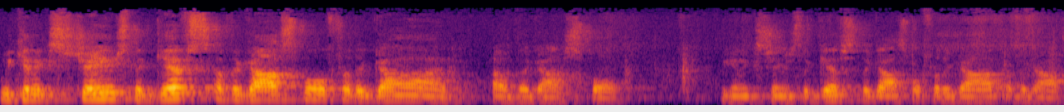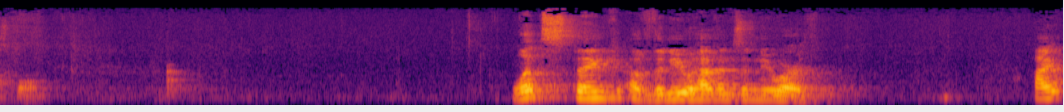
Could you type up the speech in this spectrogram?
we can exchange the gifts of the gospel for the God of the gospel. We can exchange the gifts of the gospel for the God of the gospel. Let's think of the new heavens and new earth. I,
